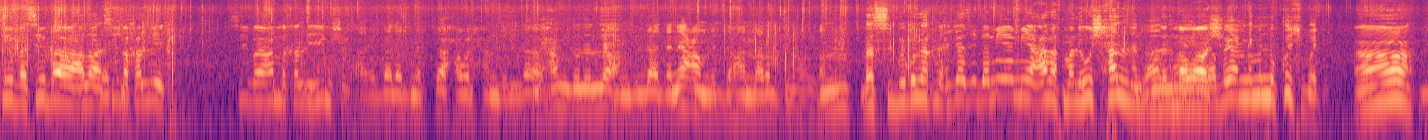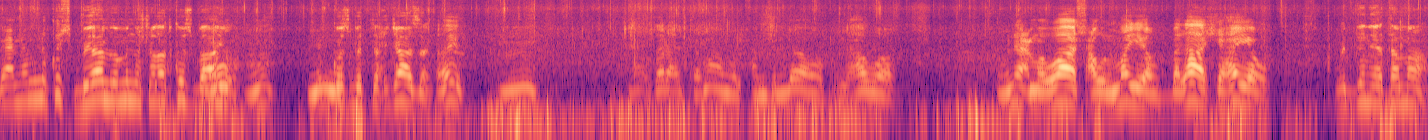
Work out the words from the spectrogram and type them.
سيبه سيبه يا علاء سيبه خليه. سيبه يا عم خليه يمشي. البلد مرتاحة والحمد لله. الحمد لله. الحمد لله ده نعم اللي اداها لنا ربنا والله. مم. بس بيقول لك الحجازي ده 100 100 علف ما لهوش حل للمواشي. بيعملوا منه كسبة دي. آه. بيعملوا منه كسبة. بيعملوا منه شغلات كسبة أيوه. كسبة حجازك أيوه. زرع تمام والحمد لله والهواء. ونعمة واسعة والمية وببلاش هي و... والدنيا تمام.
